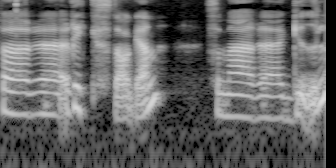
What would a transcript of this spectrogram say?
för eh, riksdagen som är eh, gul.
